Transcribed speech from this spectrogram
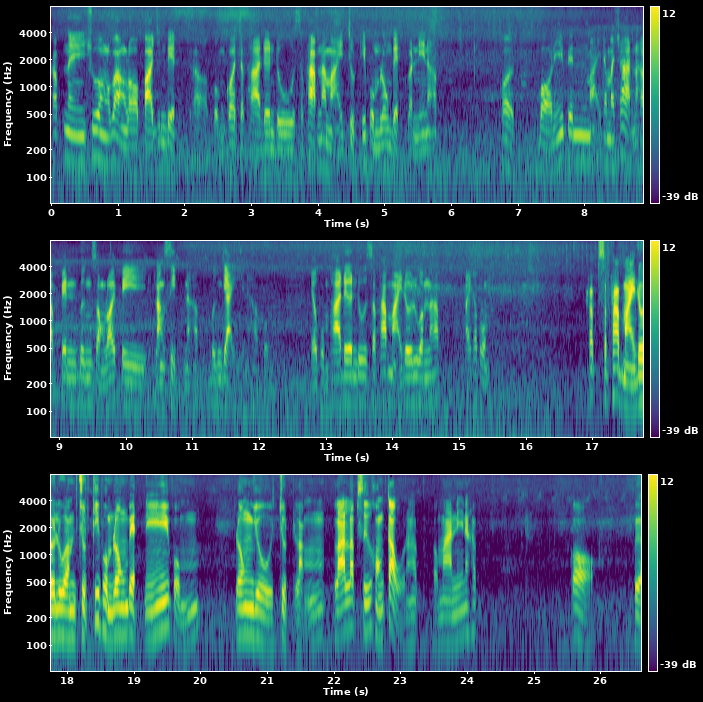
ครับในช่วงระหว่างรอปลาจินเบ็ด ผมก็จะพาเดินดูสภาพหน้าหมายจุดที่ผมลงเบ็ดวันนี้นะครับ ก็บ่อนี้เป็นหมายธรรมชาตินะครับ เป็นบึง 200 ปีลังสิตนะครับ บึงใหญ่นะครับผมเดี๋ยวผมพาเดินดูสภาพหมายโดยรวมนะครับ ไปครับผม ครับสภาพหมายโดยรวมจุดที่ผมลงเบ็ดนี้ ผมลงอยู่จุดหลังร้านรับซื้อของเก่านะครับ ประมาณนี้นะครับ ก็เผื่อ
